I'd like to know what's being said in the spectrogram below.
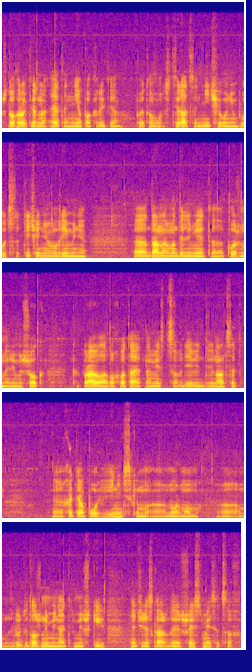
Что характерно, это не покрытие, поэтому стираться ничего не будет с течением времени. Э, данная модель имеет э, кожаный ремешок. Как правило, его хватает на месяцев 9-12, э, хотя по гигиеническим нормам люди должны менять ремешки э, через каждые 6 месяцев.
